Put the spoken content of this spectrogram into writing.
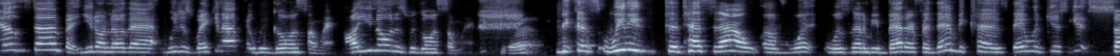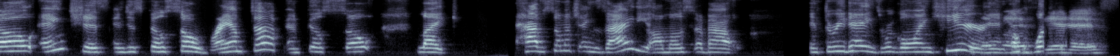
nails done, but you don't know that. We just waking up and we going somewhere. All you know is we're going somewhere. Yeah. Because we need to test it out of what was going to be better for them because they would just get so anxious and just feel so ramped up and feel so like have so much anxiety almost about in three days we're going here and oh, oh, what, yes.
